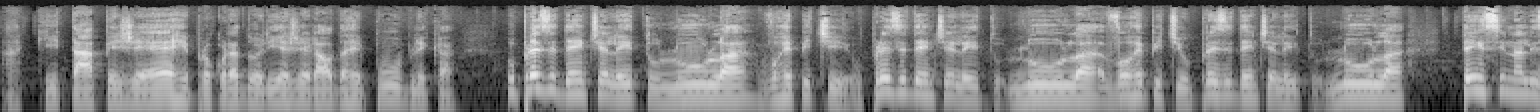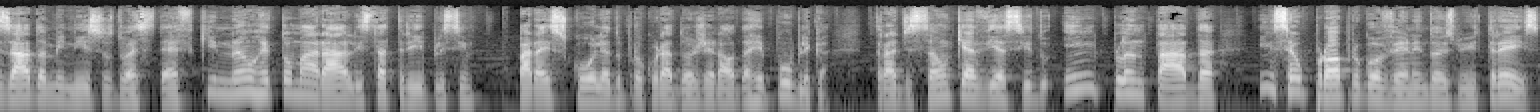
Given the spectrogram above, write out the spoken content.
Aqui está a PGR, Procuradoria Geral da República. O presidente eleito Lula, vou repetir, o presidente eleito Lula, vou repetir, o presidente eleito Lula tem sinalizado a ministros do STF que não retomará a lista tríplice para a escolha do Procurador-Geral da República, tradição que havia sido implantada em seu próprio governo em 2003.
